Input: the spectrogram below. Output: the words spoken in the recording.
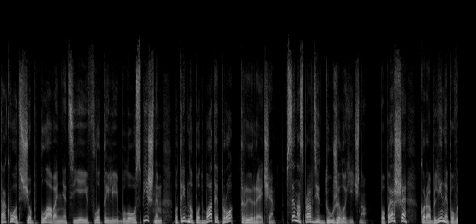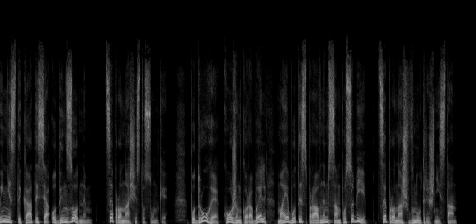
Так от, щоб плавання цієї флотилії було успішним, потрібно подбати про три речі. Все насправді дуже логічно. По-перше, кораблі не повинні стикатися один з одним. Це про наші стосунки. По-друге, кожен корабель має бути справним сам по собі. Це про наш внутрішній стан.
